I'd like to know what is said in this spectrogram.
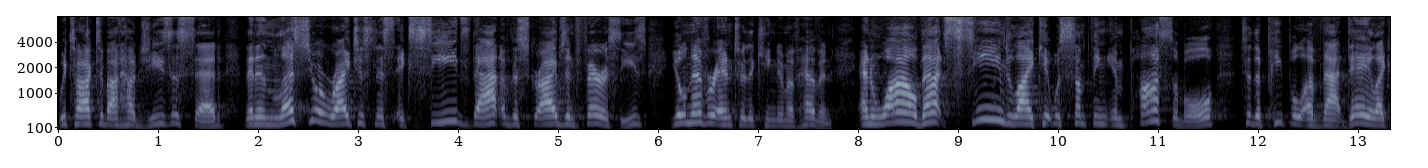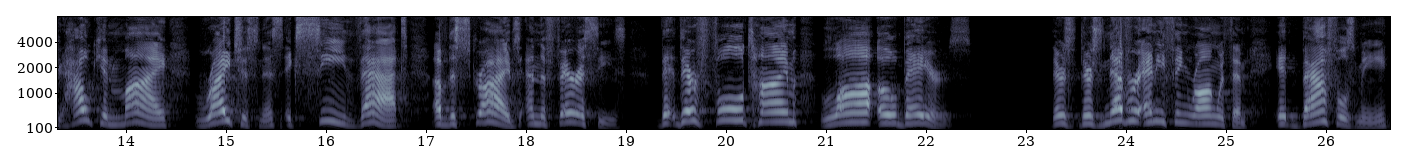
we talked about how Jesus said that unless your righteousness exceeds that of the scribes and Pharisees, you'll never enter the kingdom of heaven. And while that seemed like it was something impossible to the people of that day, like how can my righteousness exceed that of the scribes and the Pharisees. They're full time law obeyers. There's, there's never anything wrong with them. It baffles me.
